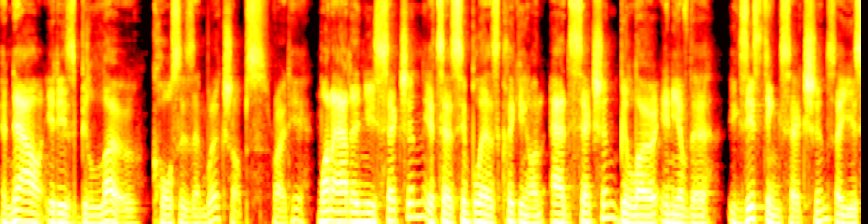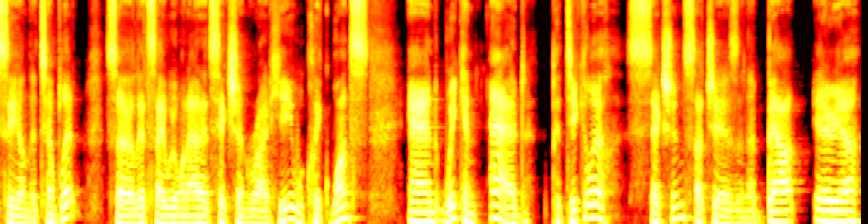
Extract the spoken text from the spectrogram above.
And now it is below courses and workshops right here. Want to add a new section? It's as simple as clicking on add section below any of the existing sections that you see on the template. So let's say we want to add a section right here. We'll click once and we can add particular sections such as an about area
